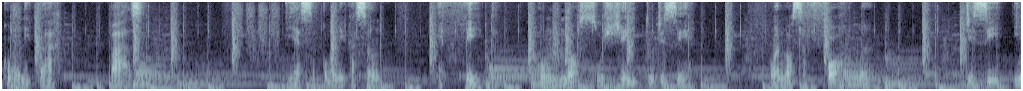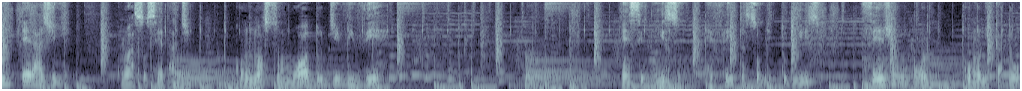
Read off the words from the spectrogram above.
comunicar paz. E essa comunicação é feita com o nosso jeito de ser, com a nossa forma de se interagir com a sociedade, com o nosso modo de viver. Pense nisso reflita sobre tudo isso, seja um bom comunicador.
